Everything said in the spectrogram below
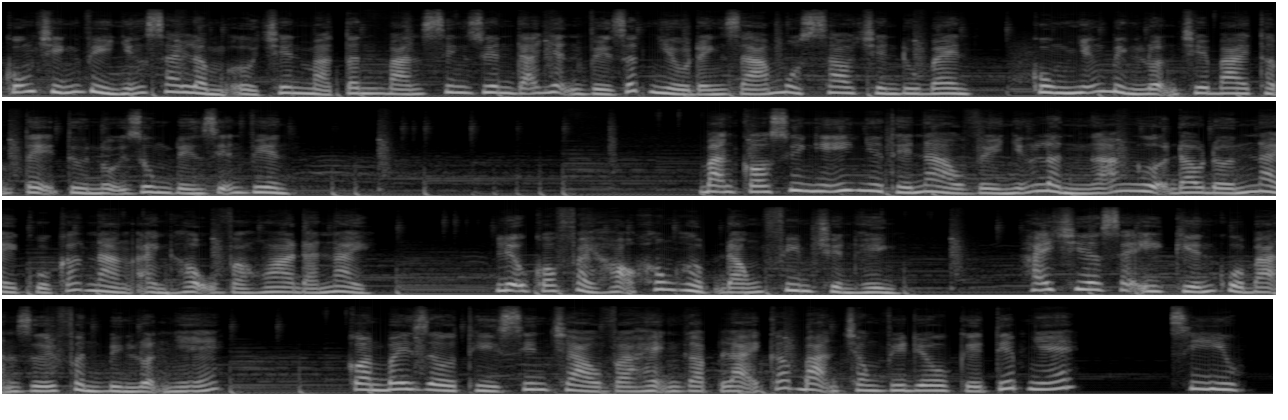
Cũng chính vì những sai lầm ở trên mà tân bán sinh duyên đã nhận về rất nhiều đánh giá một sao trên Duben, cùng những bình luận chê bai thậm tệ từ nội dung đến diễn viên. Bạn có suy nghĩ như thế nào về những lần ngã ngựa đau đớn này của các nàng ảnh hậu và hoa đá này? Liệu có phải họ không hợp đóng phim truyền hình? Hãy chia sẻ ý kiến của bạn dưới phần bình luận nhé! Còn bây giờ thì xin chào và hẹn gặp lại các bạn trong video kế tiếp nhé! See you!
